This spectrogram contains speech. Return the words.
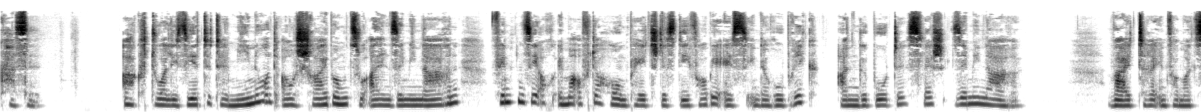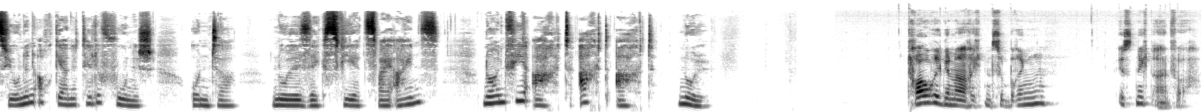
Kassel. Aktualisierte Termine und Ausschreibungen zu allen Seminaren finden Sie auch immer auf der Homepage des DVBS in der Rubrik Angebote slash Seminare. Weitere Informationen auch gerne telefonisch unter 06421 948 880. Traurige Nachrichten zu bringen ist nicht einfach.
